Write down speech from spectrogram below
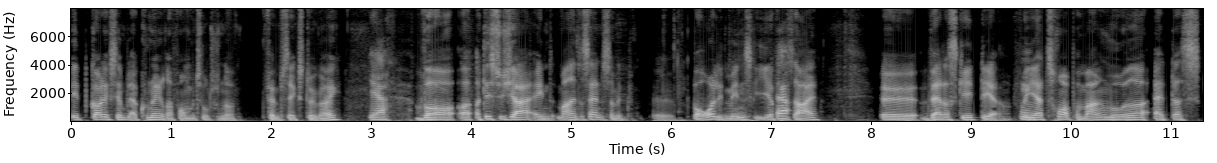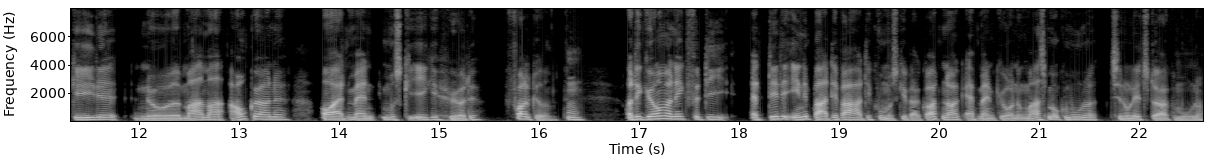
et godt eksempel er kommunalreformen i 5-6 stykker, ikke? Ja. Hvor, og, og det synes jeg er meget interessant som et øh, borgerligt menneske i og for Ja. sig, øh, hvad der skete der. For mm. jeg tror på mange måder, at der skete noget meget, meget afgørende, og at man måske ikke hørte folket. Mm. Og det gjorde man ikke, fordi at det, det indebar, det var, og det kunne måske være godt nok, at man gjorde nogle meget små kommuner til nogle lidt større kommuner.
